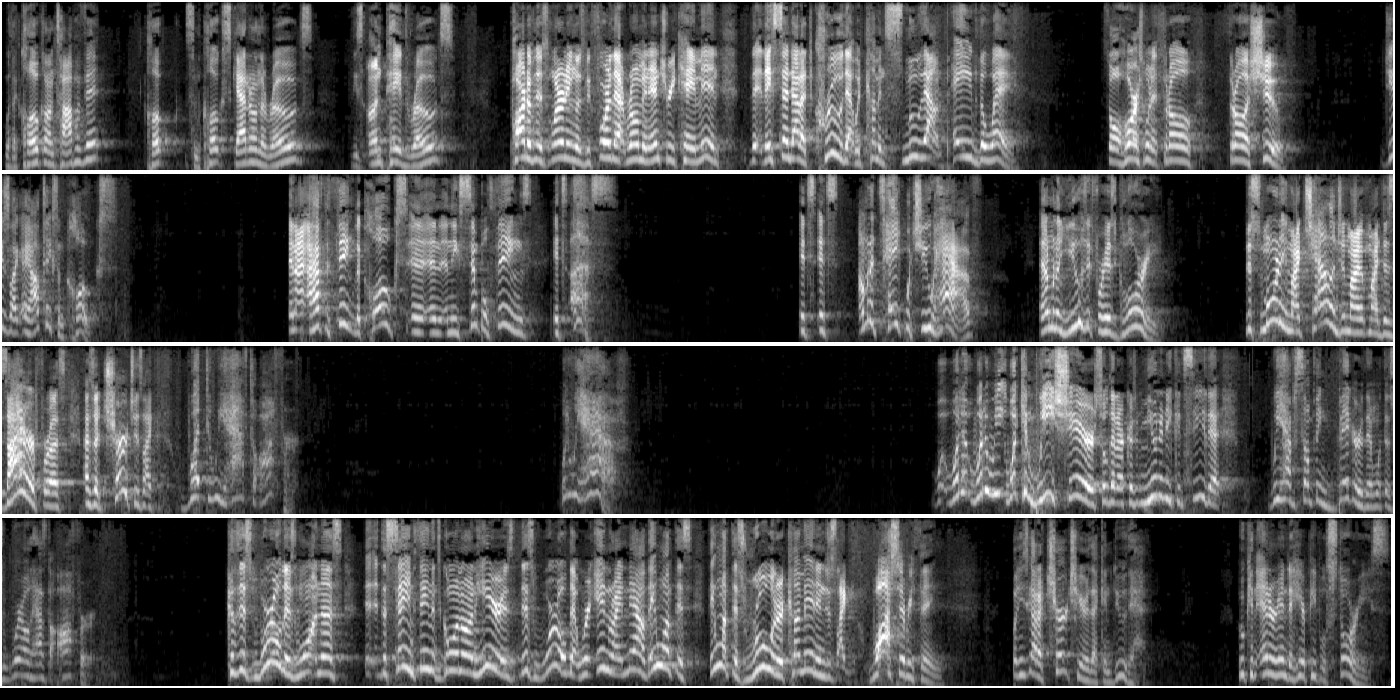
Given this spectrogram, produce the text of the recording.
with a cloak on top of it, cloak, some cloaks scattered on the roads, these unpaved roads. Part of this learning was before that Roman entry came in, they sent out a crew that would come and smooth out and pave the way. So a horse wouldn't throw, throw a shoe. Jesus like, hey, I'll take some cloaks. And I, have to think the cloaks and, and, and these simple things, it's us. It's, it's I'm going to take what you have and I'm going to use it for His glory. This morning, my challenge and my, my desire for us as a church is like, what do we have to offer? What do we have? What, what, what, do we, what can we share so that our community can see that we have something bigger than what this world has to offer? Because this world is wanting us, eh, the same thing that's going on here is this world that we're in right now. They want this, they want this ruler to come in and just like wash everything. But he's got a church here that can do that, who can enter in to hear people's stories.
